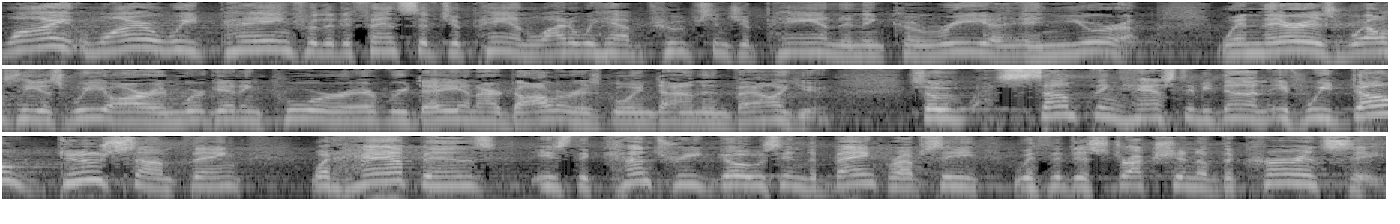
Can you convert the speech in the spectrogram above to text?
why, why are we paying for the defense of Japan? Why do we have troops in Japan and in Korea and Europe when they're as wealthy as we are and we're getting poorer every day and our dollar is going down in value? So something has to be done. If we don't do something, what happens is the country goes into bankruptcy with the destruction of the currency.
